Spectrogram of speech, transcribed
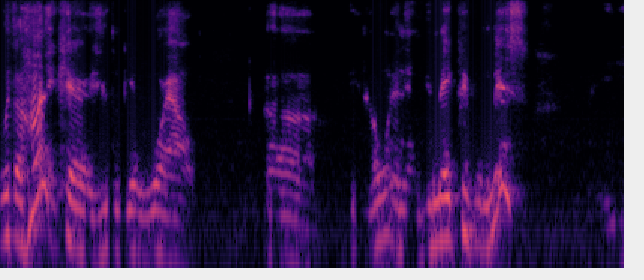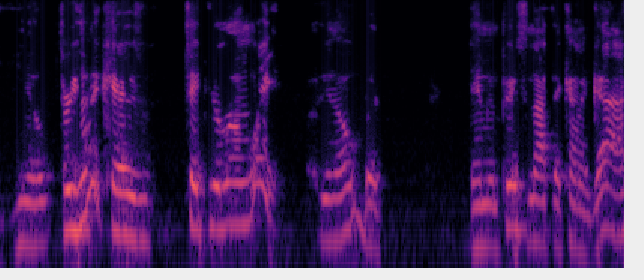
with a hundred carries, you can get wore out. Uh, you know, and if you make people miss, you know, 300 carries take you a long way, you know, but Damian Pierce is not that kind of guy.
